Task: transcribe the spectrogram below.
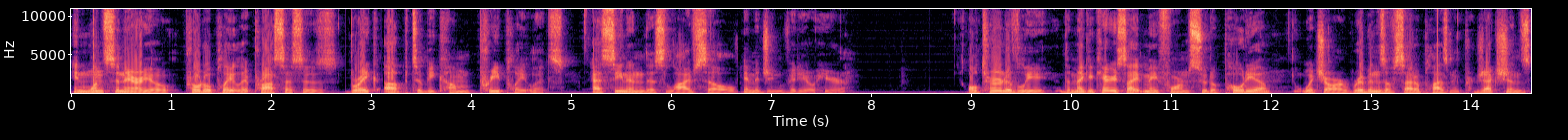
In one scenario, protoplatelet processes break up to become preplatelets, as seen in this live cell imaging video here. Alternatively, the megakaryocyte may form pseudopodia, which are ribbons of cytoplasmic projections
